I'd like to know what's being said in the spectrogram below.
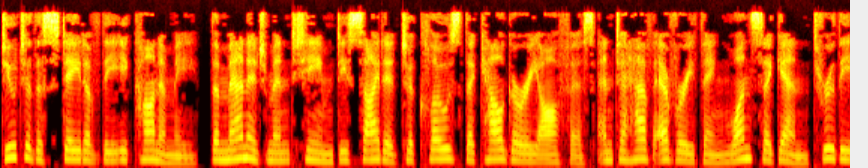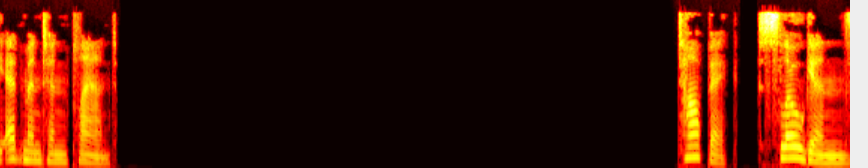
due to the state of the economy, the management team decided to close the Calgary office and to have everything once again through the Edmonton plant. Topic: Slogans.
